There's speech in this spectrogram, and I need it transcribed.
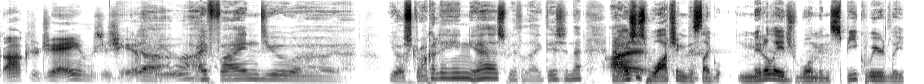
Dr. James is here for uh, you. I find you, uh, you're struggling, yes, with like this and that. And I was just watching this like middle-aged woman speak weirdly,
